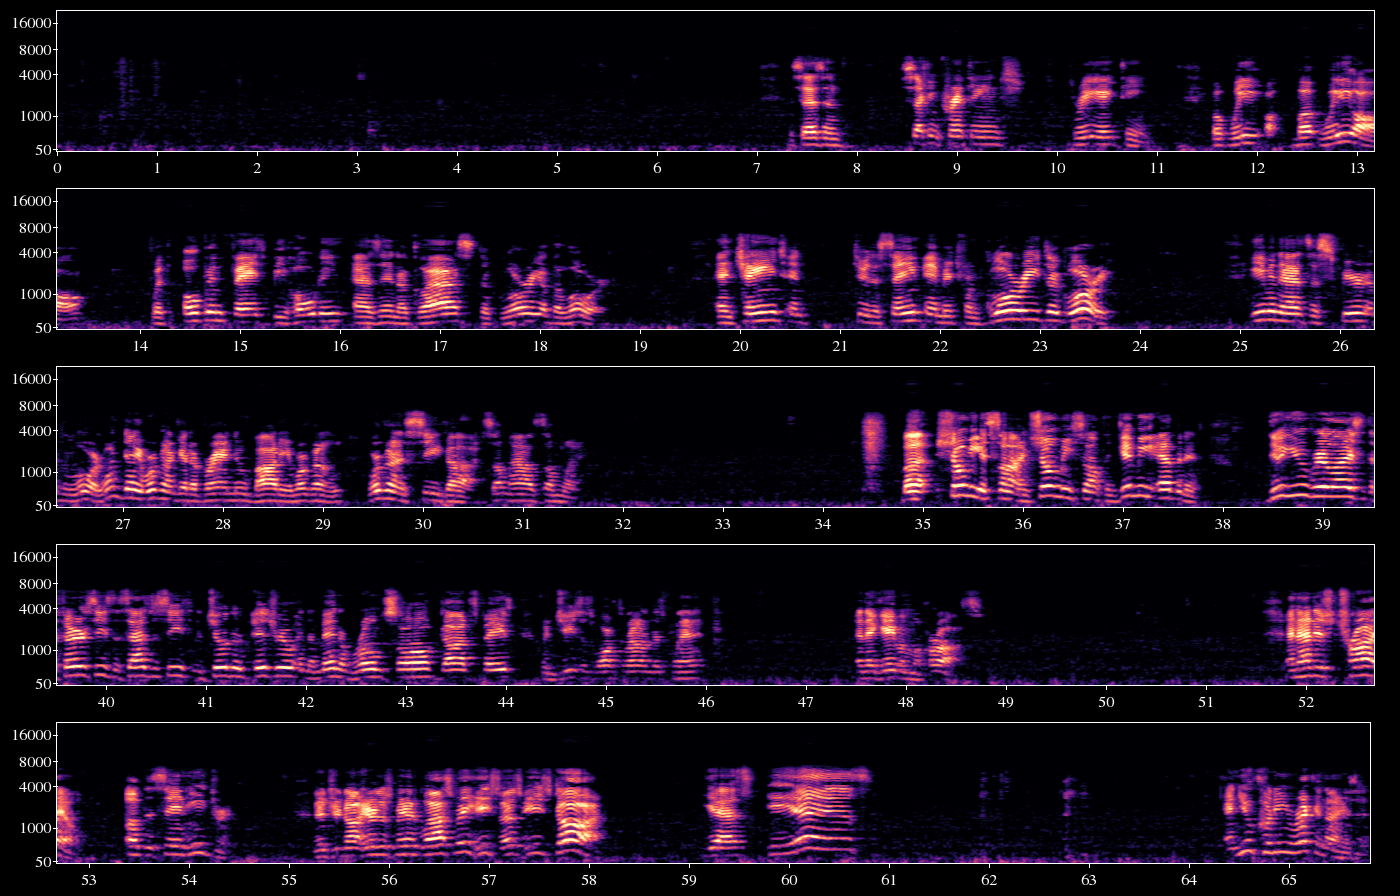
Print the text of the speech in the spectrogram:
It says in Second Corinthians three eighteen, but we but we all with open face beholding as in a glass the glory of the Lord and change into the same image from glory to glory, even as the Spirit of the Lord. One day we're going to get a brand new body and we're going to we're going to see God somehow, some way. But show me a sign. Show me something. Give me evidence. Do you realize that the Pharisees, the Sadducees, and the children of Israel and the men of Rome saw God's face when Jesus walked around on this planet? And they gave him a cross and at his trial of the Sanhedrin. Did you not hear this man blaspheme? He says he's God. Yes, he is. and you couldn't even recognize it.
